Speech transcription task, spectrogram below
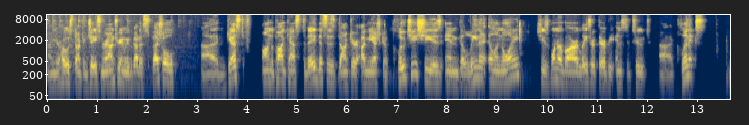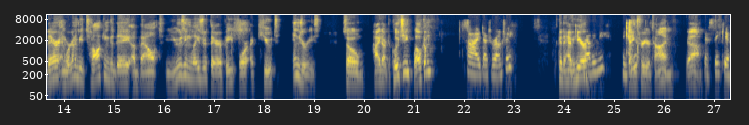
I'm your host, Dr. Jason Roundtree, and we've got a special uh, guest on the podcast today. This is Dr. Agnieszka Kluchi. She is in Galena, Illinois. She's one of our Laser Therapy Institute uh, clinics there, and we're going to be talking today about using laser therapy for acute injuries. So, hi, Dr. Kluchi. Welcome. Hi, Dr. Roundtree. It's good to have Thank you here. for having me. Thank Thanks you. for your time. Yeah. Yes, thank you.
